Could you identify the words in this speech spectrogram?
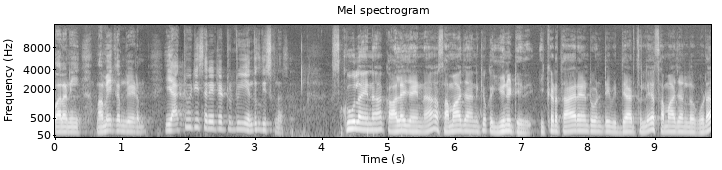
వాళ్ళని మమేకం చేయడం ఈ యాక్టివిటీస్ అనేటటువంటివి ఎందుకు తీసుకున్నారు సార్? స్కూల్ అయినా కాలేజ్ అయినా సమాజానికి ఒక యూనిట్ ఇది. ఇక్కడ తయారైనటువంటి విద్యార్థులే సమాజంలో కూడా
